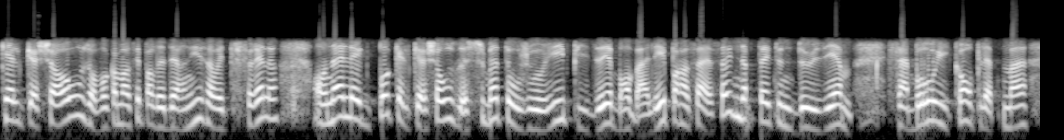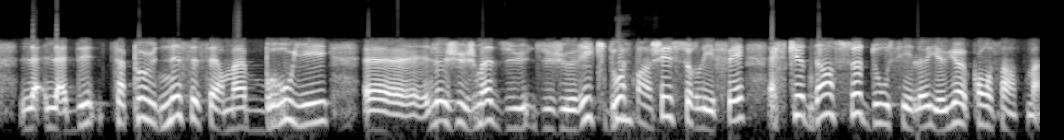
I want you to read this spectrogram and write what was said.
quelque chose. On va commencer par le dernier, ça va être plus frais, là. On n'allègue pas quelque chose, le soumettre au jury, puis dire, bon, ben, allez, pensez à ça. Il y en a peut-être une deuxième. Ça brouille complètement. La, la dé- ça peut nécessairement brouiller euh, le jugement du, du jury qui Mm. doit se pencher sur les faits. Est-ce que dans ce dossier-là, il y a eu un consentement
